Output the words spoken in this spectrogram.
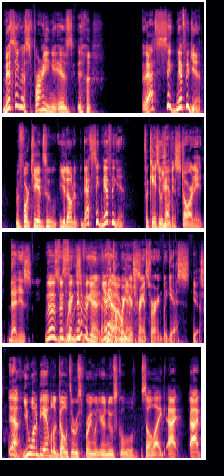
missing a spring is that's significant for kids who you know that's significant. For kids who haven't started, that is That's just really significant. Yeah, Depends on where yes. you're transferring, but yes, yes. Yeah, you want to be able to go through spring with your new school. So like I I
